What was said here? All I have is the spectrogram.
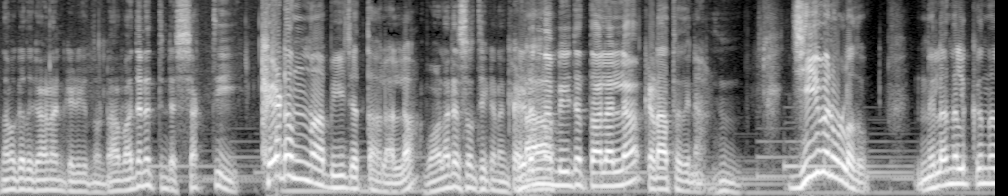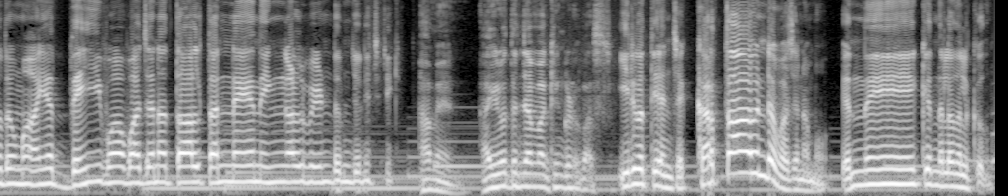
നമുക്കത് കാണാൻ കഴിയുന്നുണ്ട്. ആ വചനത്തിന്റെ ശക്തി കെടുന്ന ബീജത്താലല്ല. വളരെ ശ്രദ്ധിക്കണം. കെടുന്ന ബീജത്താലല്ല. കെടാത്തതിനാണ്. ജീവനുള്ളതും നിലനിൽക്കുന്നതുമായ ദൈവവചനത്താൽ തന്നെ നിങ്ങൾ വീണ്ടും ജനിച്ചിരിക്കും ആമേൻ. ആ ഇരുപത്തഞ്ചാം വാക്യം കൂടെ ഇരുപത്തിയഞ്ച് കർത്താവിന്റെ വചനമോ എന്നേക്കും നിലനിൽക്കുന്നു.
